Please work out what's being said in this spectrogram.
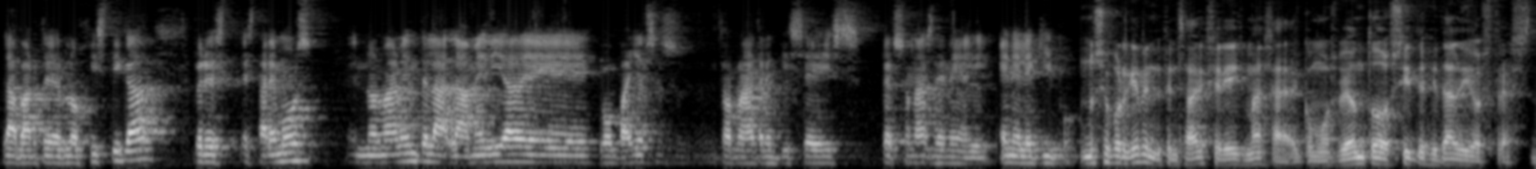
la, parte de logística, pero estaremos, normalmente la, la media de compañeros es torno a 36 personas en el, en el equipo. No sé por qué pensaba que seríais más. Como os veo en todos sitios y tal, digo, ostras,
